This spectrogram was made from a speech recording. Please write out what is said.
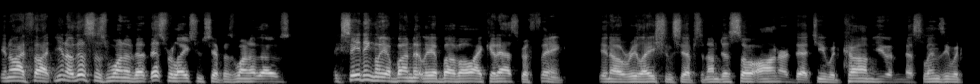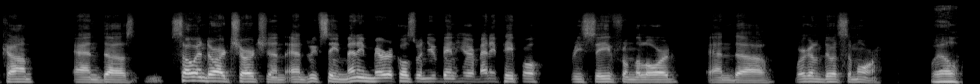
you know, I thought, you know, this is one of the, this relationship is one of those exceedingly abundantly above all I could ask or think, you know, relationships. And I'm just so honored that you would come, you and Miss Lindsay would come and uh, so into our church. And, and we've seen many miracles when you've been here, many people receive from the Lord, and uh, we're going to do it some more. Well,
